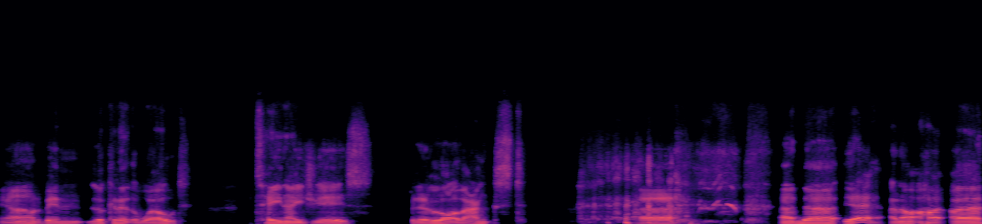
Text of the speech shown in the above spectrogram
You know, I would have been looking at the world, teenage years, been a lot of angst. Uh, and uh, yeah, and I, I uh,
